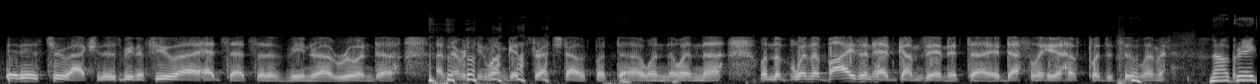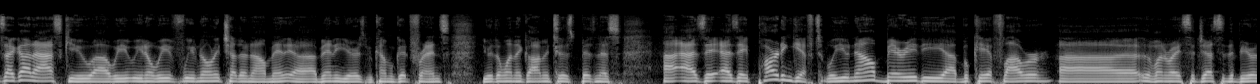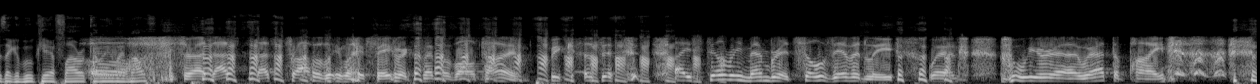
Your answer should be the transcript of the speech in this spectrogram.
It is true, actually. There's been a few uh, headsets that have been uh, ruined. Uh, I've never seen one get stretched out, but uh, when when uh, when the when the bison head comes in, it uh, it definitely uh, puts it to the limit. Now, Griggs, I got to ask you. Uh, we, you know, we've we've known each other now many uh, many years, become good friends. You're the one that got me into this business. Uh, as a as a parting gift, will you now bury the uh, bouquet of flower? Uh, the one where I suggested the beer was like a bouquet of flower coming oh, in my mouth. Sir, that's that's probably my favorite clip of all time because it, I still remember it so vividly when we were uh, we are at the pint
